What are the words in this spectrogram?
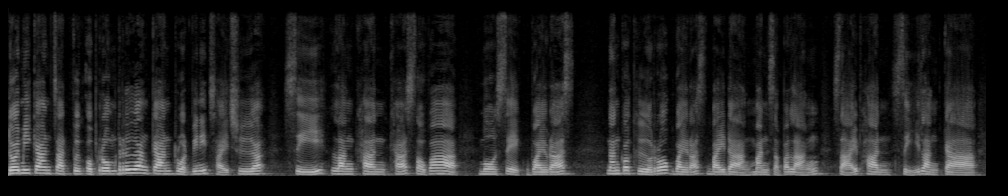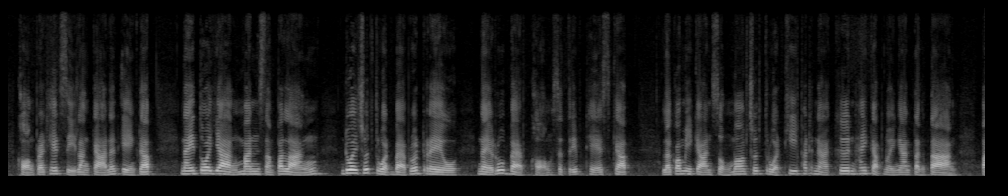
โดยมีการจัดฝึกอบรมเรื่องการตรวจวินิจฉัยเชื้อ สีลังคันคาสวาโมเสกไวรัส นั่นก็คือโรคไวรัสใบด่างมันสำปะหลัง สายพันธุ์สีลังกา ของประเทศสีลังกานั่นเองครับ ในตัวอย่างมันสำปะหลัง ด้วยชุดตรวจแบบรวดเร็ว ในรูปแบบของสตริปเทสครับแล้วก็มีการส่งมอบชุดตรวจที่พัฒนาขึ้นให้กับหน่วยงานต่างๆ ไป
